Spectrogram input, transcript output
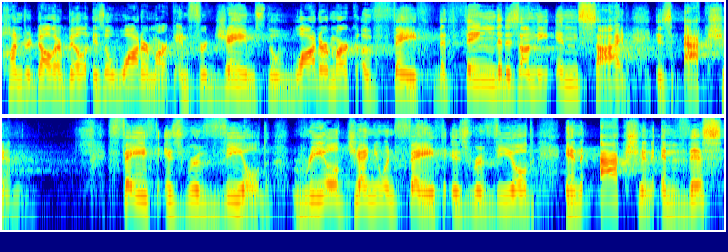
$100 bill is a watermark. And for James, the watermark of faith, the thing that is on the inside, is action. Faith is revealed, real, genuine faith is revealed in action. And this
